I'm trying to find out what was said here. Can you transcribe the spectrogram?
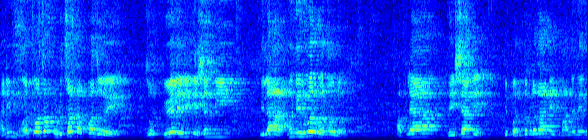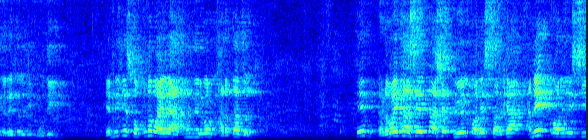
आणि महत्त्वाचा पुढचा टप्पा जो आहे जो फ्युएल एज्युकेशननी तिला आत्मनिर्भर बनवलं. आपल्या देशाने ते पंतप्रधान आहेत माननीय नरेंद्रजी मोदी यांनी जे स्वप्न पाहिले आत्मनिर्भर भारताचं ते घडवायचं असेल तर अशा फ्युएल कॉलेज सारख्या अनेक कॉलेजेसची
